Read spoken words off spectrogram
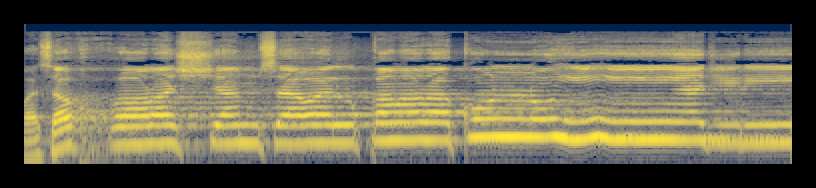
وسخر الشمس والقمر كل يجري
